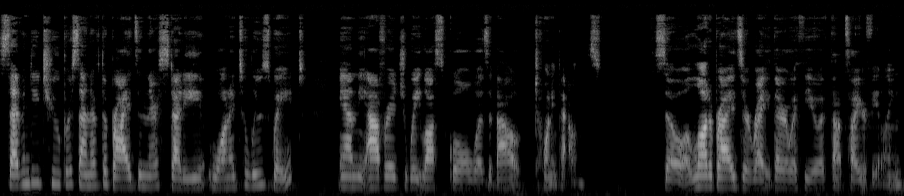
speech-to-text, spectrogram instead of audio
72% of the brides in their study wanted to lose weight, and the average weight loss goal was about 20 pounds. So a lot of brides are right there with you if that's how you're feeling.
